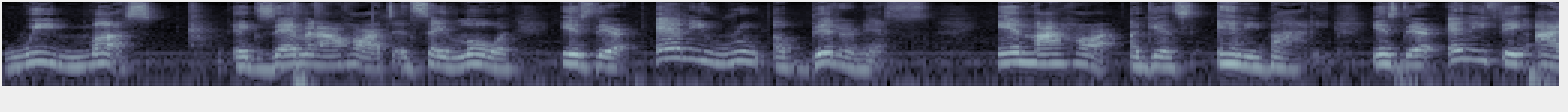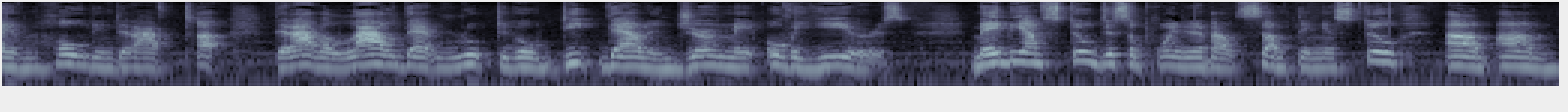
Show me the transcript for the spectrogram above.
we must examine our hearts and say, Lord, is there any root of bitterness in my heart against anybody? Is there anything I am holding that I've tucked, that I've allowed that root to go deep down and germinate over years? Maybe I'm still disappointed about something and still um, um,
